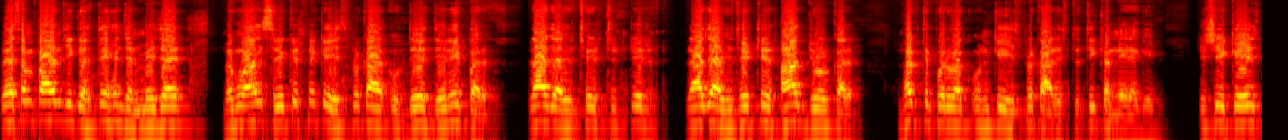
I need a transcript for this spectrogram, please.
वैशंपायन जी कहते हैं जन्मेजय भगवान श्री कृष्ण के इस प्रकार उपदेश देने पर राजा युधिष्ठिर राजा युधिष्ठिर हाथ जोड़कर भक्ति पूर्वक उनकी इस प्रकार स्तुति करने लगे। ऋषिकेश,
